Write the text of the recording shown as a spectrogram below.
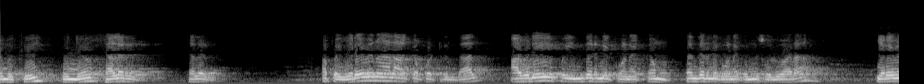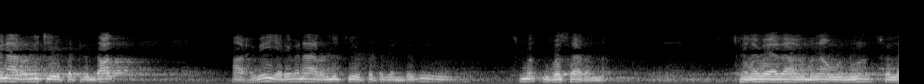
நமக்கு கொஞ்சம் தளருது தளருது. அப்ப இறைவனால் ஆக்கப்பட்டிருந்தால் அவரே இப்ப இந்திரனுக்கு வணக்கம் சந்திரனுக்கு வணக்கம்னு சொல்லுவாரா? இறைவனார் ஒளி செய்யப்பட்டிருந்தால். ஆகவே இறைவனார் ஒளி செய்யப்பட்டது என்பது சும்மா உபசாரம் தான் அதெல்லாம் வேதாகம் எல்லாம் ஒன்றும் சொல்ல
